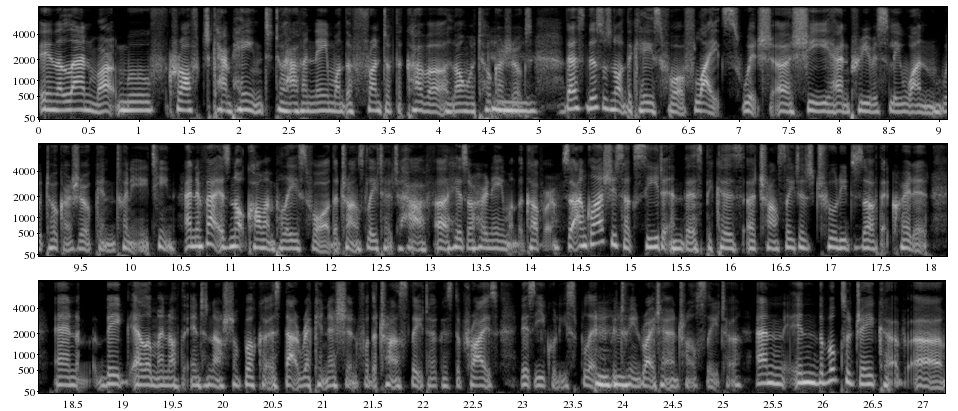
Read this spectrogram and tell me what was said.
in a landmark move, Croft campaigned to have her name on the front of the cover along with Tokarczuk's. Mm. this was not the case for Flights, which uh, she had previously won with Tokarczuk in 2018. And in fact, it's not commonplace for the translator to have uh, his or her name on the cover. So I'm glad she succeeded in this because uh, translators truly deserve that credit. And a big element of the International Booker is that recognition for the translator because the prize is equally split mm-hmm. between writer and translator. And in the books of Jacob, uh,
